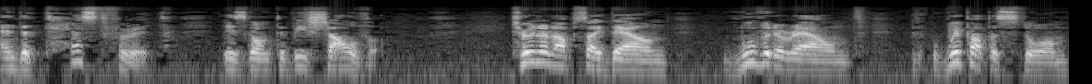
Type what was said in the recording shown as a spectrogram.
and the test for it is going to be shalva. Turn it upside down, move it around, whip up a storm.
